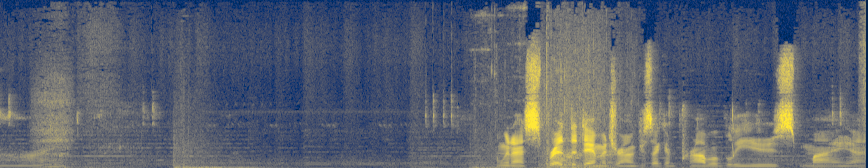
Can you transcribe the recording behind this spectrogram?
Alright. I'm gonna spread the damage around because I can probably use my uh,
